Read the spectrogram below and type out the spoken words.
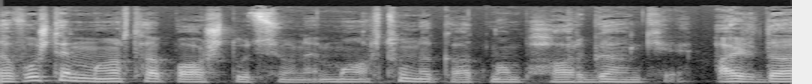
դա ոչ թե մարդապաշտություն է, մարդու նկատմամբ հարգանք է, այլ դա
